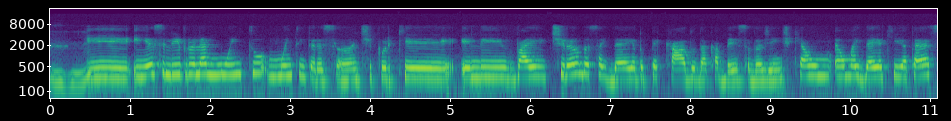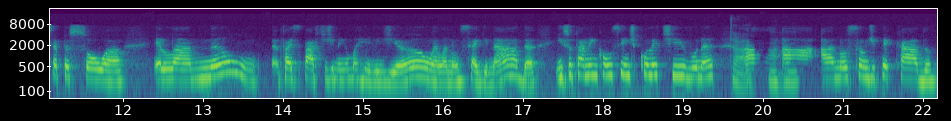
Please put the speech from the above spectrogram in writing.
Uhum. E, e, esse livro ele é muito, muito interessante porque ele vai tirando essa ideia do pecado da cabeça da gente, que é, um, é uma ideia que até se a pessoa ela não faz parte de nenhuma religião, ela não segue nada, isso está no inconsciente coletivo, né? Tá. A, uhum. a, a, noção de pecado.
